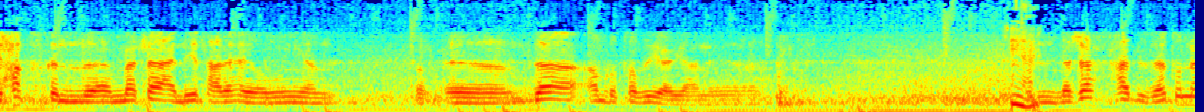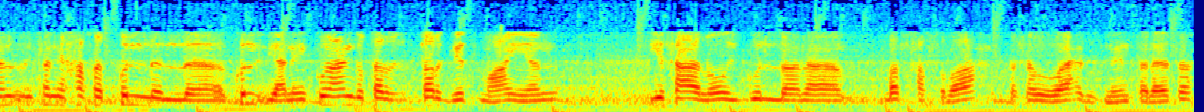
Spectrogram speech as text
يحقق المتاع اللي يسعى لها يوميا. ده أمر طبيعي يعني. نعم. النجاح في حد ذاته ان الإنسان يحقق كل كل يعني يكون عنده تارجت معين يسعى له يقول أنا بصحى الصباح بسوي واحد اثنين ثلاثة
